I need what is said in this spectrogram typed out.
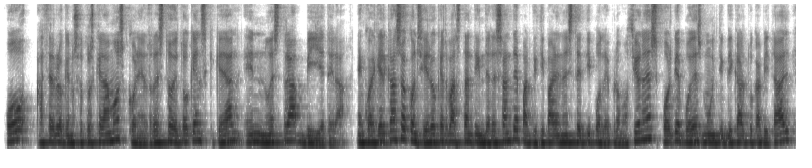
o hacer lo que nosotros queramos con el resto de tokens que quedan en nuestra billetera. En cualquier caso, considero que es bastante interesante participar en este tipo de promociones porque puedes multiplicar tu capital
